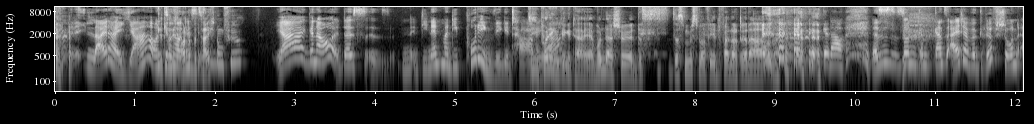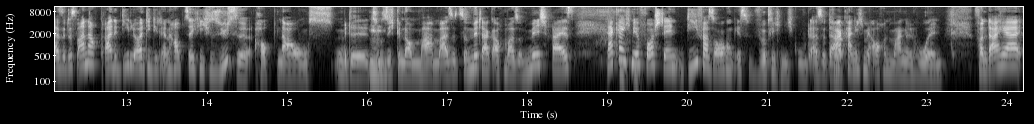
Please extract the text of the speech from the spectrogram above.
Leider ja. Und Gibt's genau auch eine Bezeichnung für? Ja, genau. Das, die nennt man die Pudding-Vegetarier. Die Pudding-Vegetarier, wunderschön. Das, das müssen wir auf jeden Fall noch drin haben. genau. Das ist so ein ganz alter Begriff schon. Also das waren auch gerade die Leute, die dann hauptsächlich süße Hauptnahrungsmittel mhm. zu sich genommen haben. Also zum Mittag auch mal so ein Milchreis. Da kann ich mir vorstellen, die Versorgung ist wirklich nicht gut. Also da ja. kann ich mir auch einen Mangel holen. Von daher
